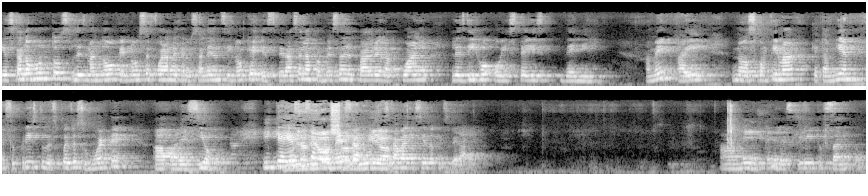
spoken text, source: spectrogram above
Y estando juntos les mandó que no se fueran de Jerusalén, sino que esperasen la promesa del Padre, a la cual les dijo, oísteis de mí. Amén. Ahí nos confirma que también Jesucristo después de su muerte apareció. Y que es esa promesa que estaba diciendo que esperaba. Amén, el Espíritu Santo.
